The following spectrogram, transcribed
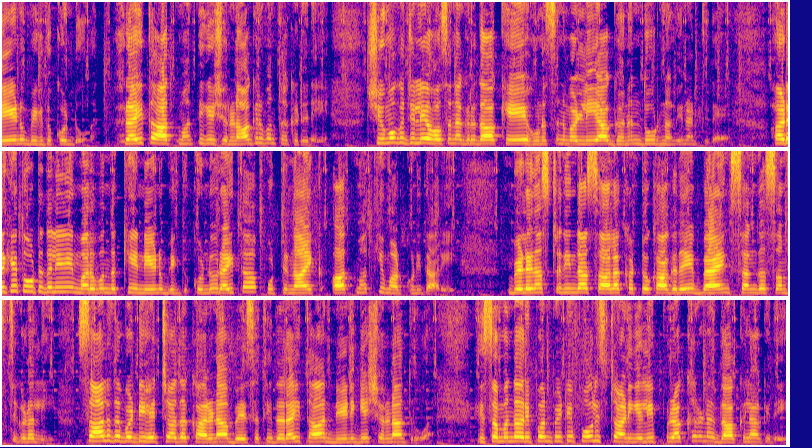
ನೇಣು ಬಿಗಿದುಕೊಂಡು ರೈತ ಆತ್ಮಹತ್ಯೆಗೆ ಶರಣಾಗಿರುವಂತಹ ಘಟನೆ. ಶಿವಮೊಗ್ಗ ಜಿಲ್ಲೆ ಹೊಸನಗರದ ಕೆ. ಹುಣಸನವಳ್ಳಿಯ ಘನಂದೂರ್ನಲ್ಲಿ ನಡೆದಿದೆ. ಅಡಕೆ ತೋಟದಲ್ಲಿ ಮರವೊಂದಕ್ಕೆ ನೇಣು ಬಿಗಿದುಕೊಂಡು ರೈತ ಪುಟ್ಟನಾಯ್ಕ್ ಆತ್ಮಹತ್ಯೆ ಮಾಡಿಕೊಂಡಿದ್ದಾರೆ. ಬೆಳೆ ನಷ್ಟದಿಂದ ಸಾಲ ಕಟ್ಟೋಕಾಗದೆ ಬ್ಯಾಂಕ್ ಸಂಘ ಸಂಸ್ಥೆಗಳಲ್ಲಿ ಸಾಲದ ಬಡ್ಡಿ ಹೆಚ್ಚಾದ ಕಾರಣ ಬೇಸತ್ತಿದ್ದ ರೈತ ನೇಣಿಗೆ ಶರಣಾದರು. ಈ ಸಂಬಂಧ ರಿಪ್ಪನ್ಪೇಟೆ ಪೊಲೀಸ್ ಠಾಣೆಯಲ್ಲಿ ಪ್ರಕರಣ ದಾಖಲಾಗಿದೆ.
